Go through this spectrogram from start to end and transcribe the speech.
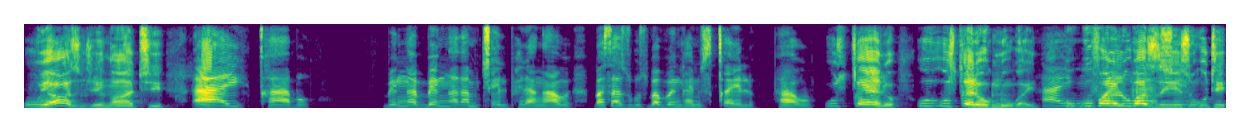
Uyazi nje ngathi hayi cha bo benga bengakamtsheli phela ngawe. Basazi ukuthi babuye ngani usicelo hawu. Usicelo u- usicelo okunuka yini? Hayi, Ku- ngizwa kufanele yini ubazise kahle. ukuthi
